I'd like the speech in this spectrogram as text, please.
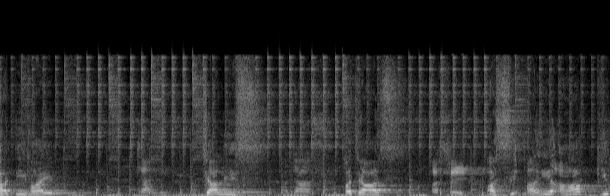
Thirty five. चालीस। चालीस। पचास। पचास। अस्सी। अस्सी। ये आप क्यों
